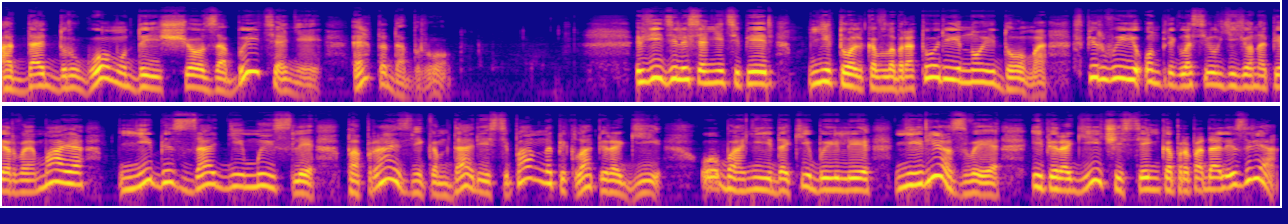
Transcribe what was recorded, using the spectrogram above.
отдать другому, да еще забыть о ней — это добро. Виделись они теперь не только в лаборатории, но и дома. Впервые он пригласил ее на 1 мая, не без задней мысли. По праздникам Дарья Степановна пекла пироги. Оба они едоки были нерезвые, и пироги частенько пропадали зря.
